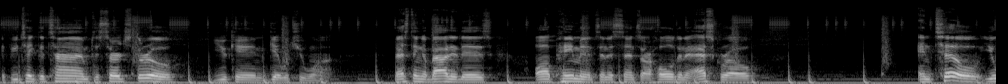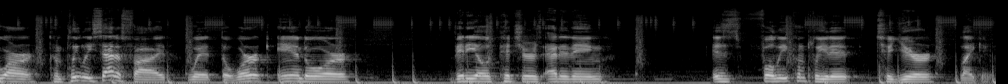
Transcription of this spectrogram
if you take the time to search through, you can get what you want. Best thing about it is all payments in a sense are holding an escrow until you are completely satisfied with the work and or videos, pictures, editing is fully completed to your liking.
